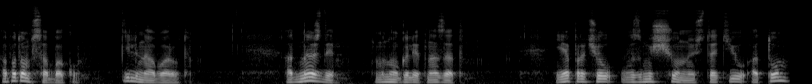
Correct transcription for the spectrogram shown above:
а потом собаку, или наоборот. Однажды, много лет назад, я прочел возмущенную статью о том,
